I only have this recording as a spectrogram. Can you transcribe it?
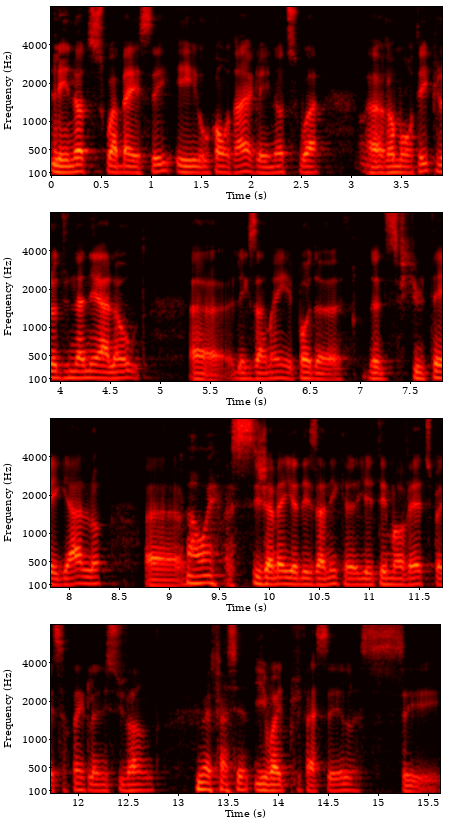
les notes soient baissées et au contraire, que les notes soient euh, remontées. Puis là, d'une année à l'autre, euh, l'examen n'est pas de, de difficulté égale. là. Euh, Ah ouais, Si jamais il y a des années qu'il a été mauvais, tu peux être certain que l'année suivante, il va être facile. il va être plus facile. C'est.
